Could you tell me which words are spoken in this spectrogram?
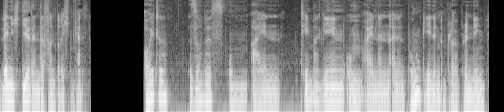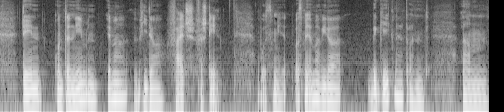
wenn ich dir dann davon berichten kann. Heute soll es um ein Thema gehen, um einen, einen Punkt gehen im Employer Branding, den Unternehmen immer wieder falsch verstehen. Wo es mir, was mir immer wieder begegnet und ähm,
